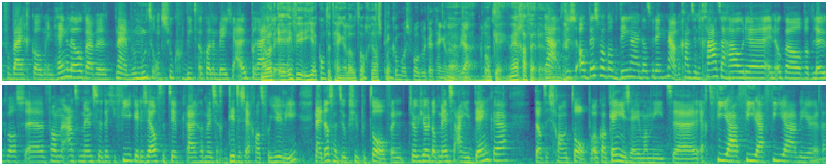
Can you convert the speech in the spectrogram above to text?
voorbij gekomen in Hengelo, waar we, nou ja, we moeten ons zoekgebied ook wel een beetje uitbreiden. Maar even, jij komt uit Hengelo, toch, Jasper? Ik kom oorspronkelijk uit Hengelo, ja, ja klopt. Oké, okay. ga verder. Ja, dus al best wel wat dingen dat we denken, nou, we gaan het in de gaten houden. En ook wel wat leuk was van een aantal mensen dat je vier keer dezelfde tip krijgt. Dat mensen zeggen, dit is echt wat voor jullie. Nee, dat is natuurlijk super tof. En sowieso dat mensen aan je denken dat is gewoon top. Ook al ken je ze helemaal niet. Uh, echt via, via, via weer. Uh,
